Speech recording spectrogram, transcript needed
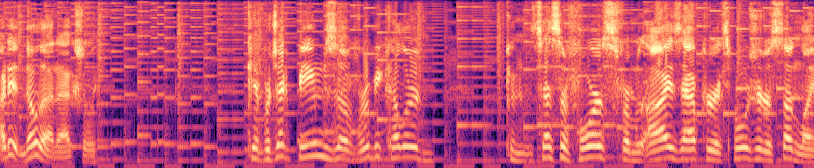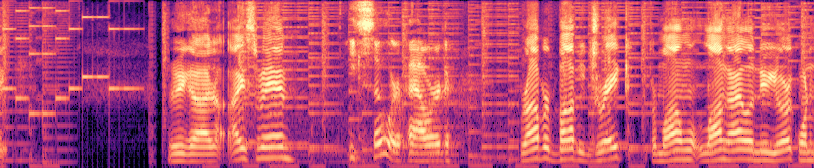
I didn't know that actually. Can project beams of ruby colored concussive force from eyes after exposure to sunlight. We got Iceman, He's solar powered. Robert Bobby Drake from Long, Long Island, New York, one of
